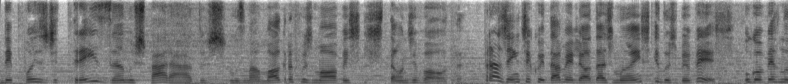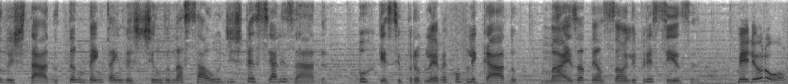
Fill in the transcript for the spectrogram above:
Depois de três anos parados, os mamógrafos móveis estão de volta. Pra gente cuidar melhor das mães e dos bebês. O governo do estado também está investindo na saúde especializada. Porque se o problema é complicado, mais atenção ele precisa. Melhorou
